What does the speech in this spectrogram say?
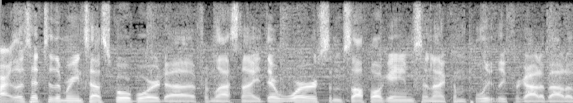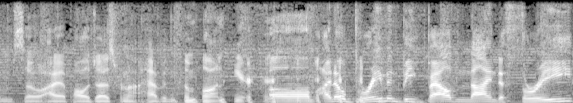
All right, let's head to the Marine South scoreboard uh, from last night. There were some softball games, and I completely forgot about them, so I apologize for not having them on here. Um, I know Bremen beat Bowdon nine to three.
